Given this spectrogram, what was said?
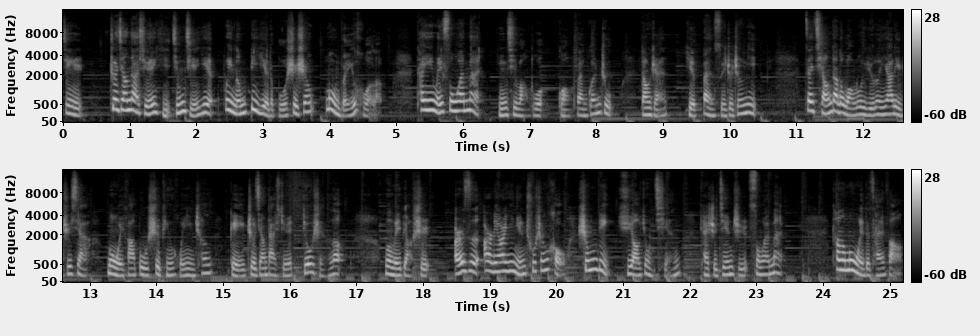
近日，浙江大学已经结业未能毕业的博士生孟维火了。他因为送外卖引起网络广泛关注，当然也伴随着争议。在强大的网络舆论压力之下，孟伟发布视频回应称，给浙江大学丢人了。孟伟表示，儿子2021年出生后生病需要用钱，开始兼职送外卖。看了孟伟的采访，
